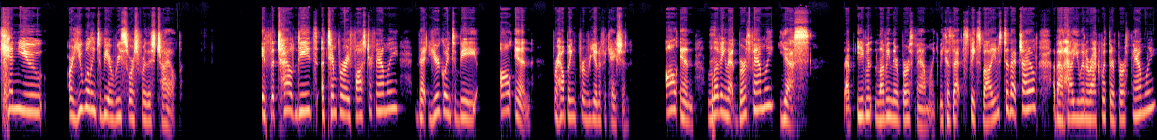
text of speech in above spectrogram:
can you, are you willing to be a resource for this child? If the child needs a temporary foster family, that you're going to be all in for helping for reunification. All in. Loving that birth family? Yes. That even loving their birth family, because that speaks volumes to that child about how you interact with their birth family.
